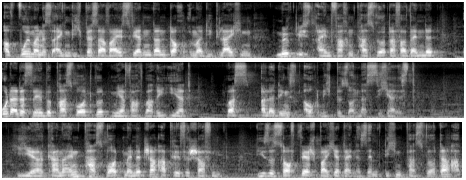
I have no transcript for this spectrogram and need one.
Obwohl man es eigentlich besser weiß, werden dann doch immer die gleichen, möglichst einfachen Passwörter verwendet oder dasselbe Passwort wird mehrfach variiert, was allerdings auch nicht besonders sicher ist. Hier kann ein Passwortmanager Abhilfe schaffen. Diese Software speichert deine sämtlichen Passwörter ab.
